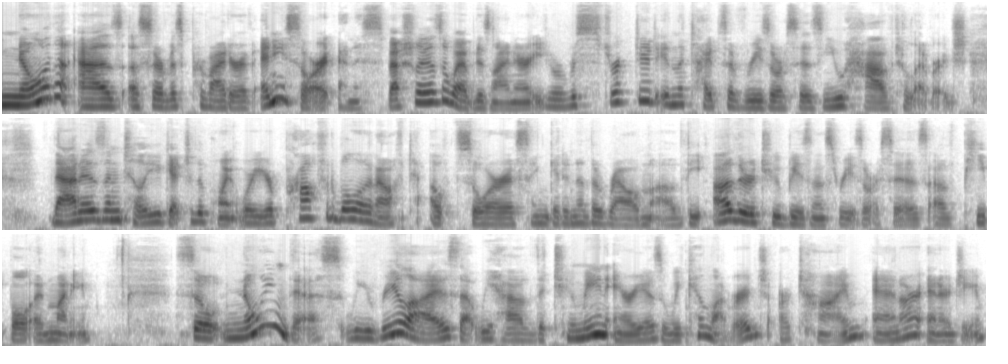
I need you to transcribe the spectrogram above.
know that as a service provider of any sort, and especially as a web designer, you're restricted in the types of resources you have to leverage. That is until you get to the point where you're profitable enough to outsource and get into the realm of the other two business resources of people and money. So, knowing this, we realize that we have the two main areas we can leverage our time and our energy.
